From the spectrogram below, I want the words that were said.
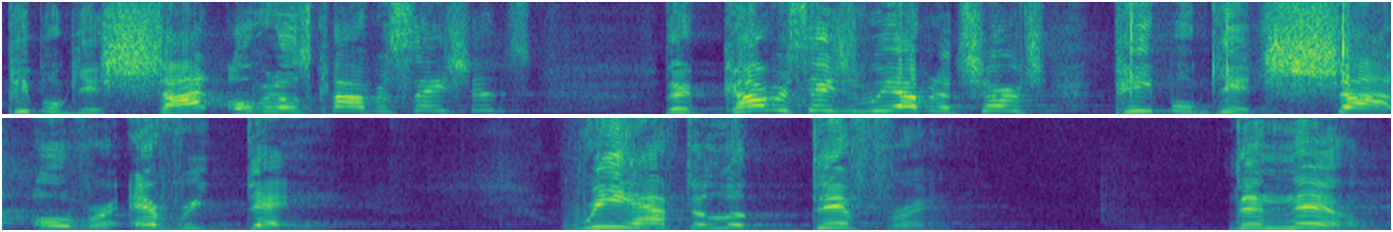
People get shot over those conversations. The conversations we have in the church, people get shot over every day. we have to look different than them.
